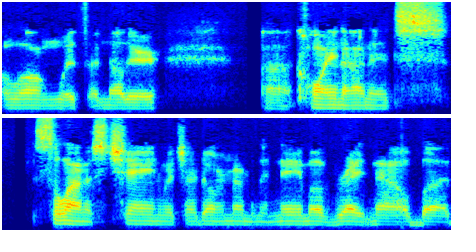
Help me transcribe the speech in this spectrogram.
along with another uh, coin on its Solana's chain, which I don't remember the name of right now, but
